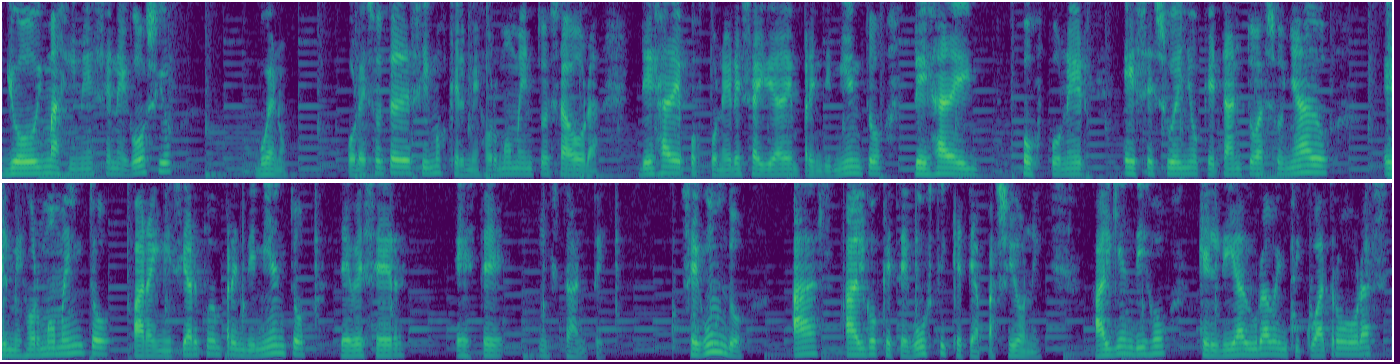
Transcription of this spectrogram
yo imaginé ese negocio. Bueno, por eso te decimos que el mejor momento es ahora. Deja de posponer esa idea de emprendimiento, deja de posponer ese sueño que tanto has soñado. El mejor momento para iniciar tu emprendimiento debe ser este instante. Segundo, haz algo que te guste y que te apasione. Alguien dijo que el día dura 24 horas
